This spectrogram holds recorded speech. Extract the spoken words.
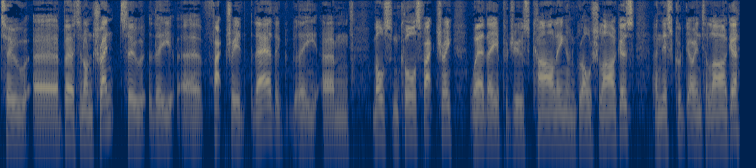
to uh, Burton on Trent, to the uh, factory there, the the um, Molson Coors factory, where they produce Carling and Grolsch lagers, and this could go into lager.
